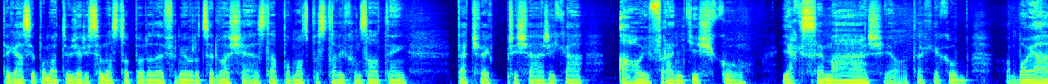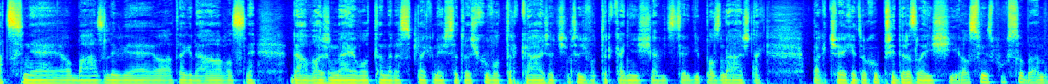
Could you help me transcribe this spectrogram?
tak já si pamatuju, že když jsem nastoupil do té firmy v roce 2006 a pomoc postavit consulting, tak člověk přišel a říká, ahoj Františku, jak se máš, jo, tak jako bojácně, jo, bázlivě jo, a tak dále. Vlastně dáváš najevo ten respekt, než se trošku otrkáš a čím jsi otrkanější a víc ty lidi poznáš, tak pak člověk je trochu přidrzlejší jo, svým způsobem.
